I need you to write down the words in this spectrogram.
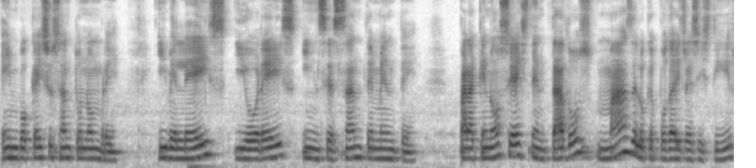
e invoquéis su santo nombre y veléis y oréis incesantemente, para que no seáis tentados más de lo que podáis resistir,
